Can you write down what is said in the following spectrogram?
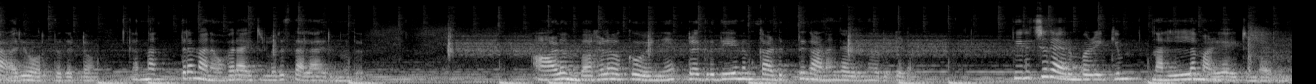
കാര്യം ഓർത്തത് കേട്ടോ. കാരണം അത്ര മനോഹരമായിട്ടുള്ളൊരു സ്ഥലമായിരുന്നു അത്. ആളും ബഹളമൊക്കെ ഒഴിഞ്ഞ് പ്രകൃതിയെ നമുക്ക് അടുത്ത് കാണാൻ കഴിയുന്ന ഒരു ഇടം. തിരിച്ചു കയറുമ്പോഴേക്കും നല്ല മഴയായിട്ടുണ്ടായിരുന്നു.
